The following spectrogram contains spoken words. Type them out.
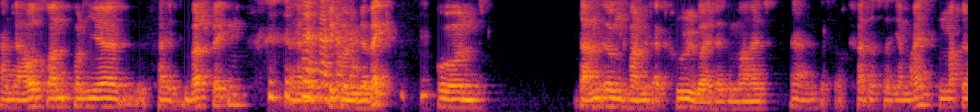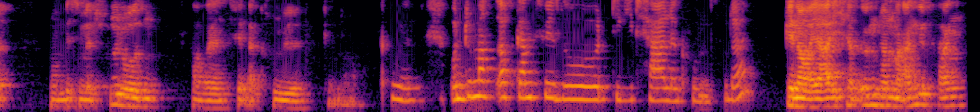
an der Hauswand von hier ist halt ein Waschbecken. Äh, das kriegt man wieder weg. Und dann irgendwann mit Acryl weitergemalt. Ja, das ist auch gerade das, was ich am meisten mache. Noch ein bisschen mit Sprühdosen, aber ganz viel Acryl. Genau. Cool. Und du machst auch ganz viel so digitale Kunst, oder? Genau, ja, ich habe irgendwann mal angefangen,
